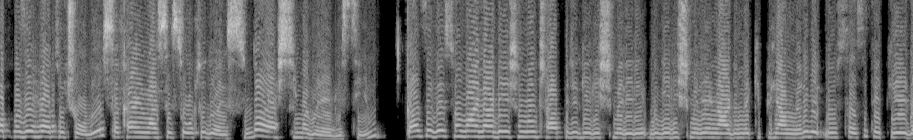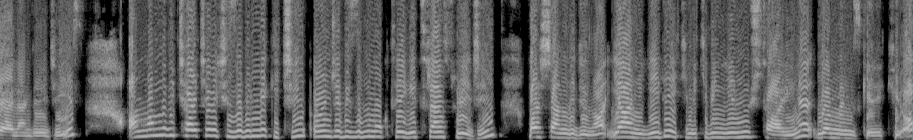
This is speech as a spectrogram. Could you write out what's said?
Fatma Zehra Ataçoğlu, Sakarya Üniversitesi Orta Doğu Enstitüsü'nde araştırma görevlisiyim. Gazze'de son aylarda yaşanan çarpıcı gelişmeleri, bu gelişmelerin ardındaki planları ve uluslararası tepkileri değerlendireceğiz. Anlamlı bir çerçeve çizebilmek için önce bizi bu noktaya getiren sürecin başlangıcına yani 7 Ekim 2023 tarihine dönmemiz gerekiyor.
